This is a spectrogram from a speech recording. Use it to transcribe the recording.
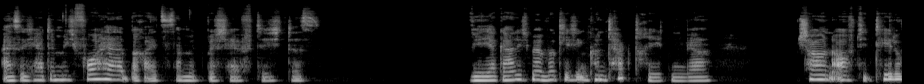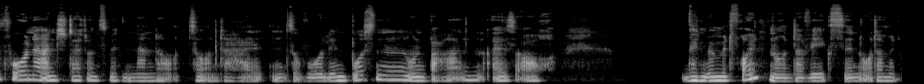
Also ich hatte mich vorher bereits damit beschäftigt, dass wir ja gar nicht mehr wirklich in Kontakt treten. Wir schauen auf die Telefone, anstatt uns miteinander zu unterhalten, sowohl in Bussen und Bahnen als auch wenn wir mit Freunden unterwegs sind oder mit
